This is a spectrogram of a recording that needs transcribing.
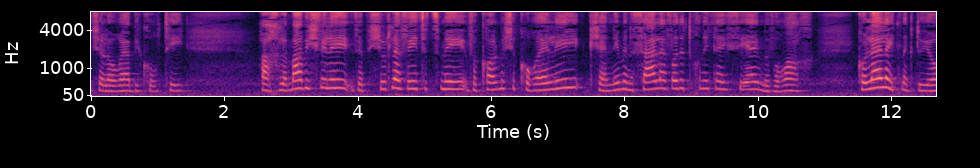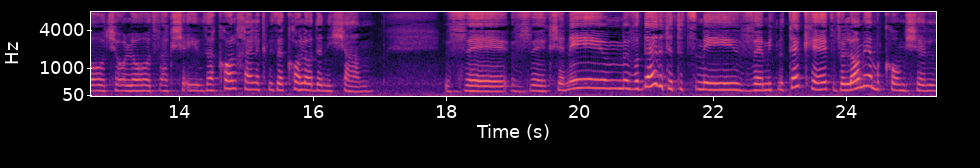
של ההורה הביקורתי. ההחלמה בשבילי זה פשוט להביא את עצמי, וכל מה שקורה לי כשאני מנסה לעבוד את תוכנית ה-ACA מבורך. כולל ההתנגדויות שעולות והקשיים, זה הכל חלק מזה כל עוד אני שם. ו, וכשאני מבודדת את עצמי ומתנתקת, ולא מהמקום של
